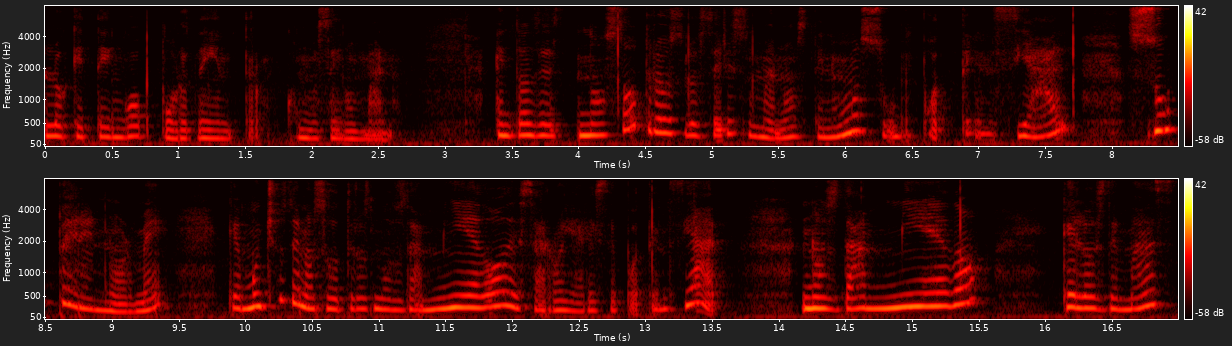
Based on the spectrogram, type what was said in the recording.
lo que tengo por dentro como ser humano. Entonces, nosotros los seres humanos tenemos un potencial súper enorme que muchos de nosotros nos da miedo desarrollar ese potencial. Nos da miedo que los demás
